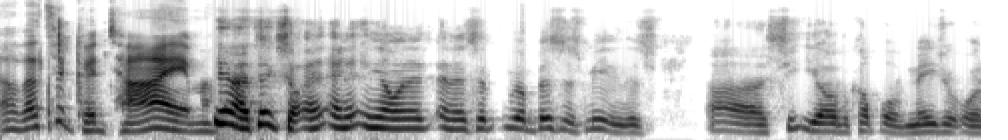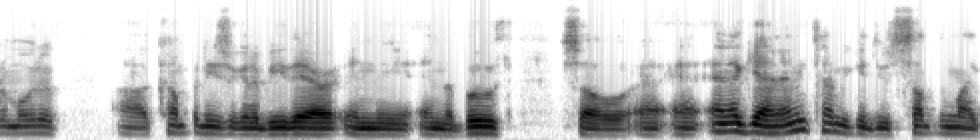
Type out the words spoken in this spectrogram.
Oh, that's a good time. Yeah, I think so. And, and you know, and, it, and, it's a real business meeting. There's uh, CEO of a couple of major automotive uh, companies are going to be there in the in the booth. So, and, and again, anytime you can do something like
